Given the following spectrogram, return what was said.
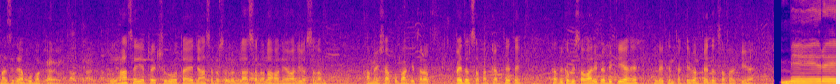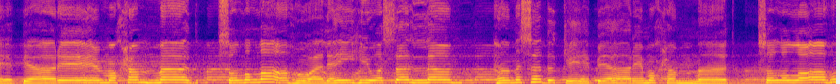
मस्जिद अबू बकर है। तो यहाँ से ये ट्रैक शुरू होता है जहाँ से रसूलुल्लाह सल्ला अलैहि वसल्लम हमेशा कुबा की तरफ़ पैदल सफ़र करते थे। कभी कभी सवारी पे भी किया है, लेकिन तकरीबन पैदल सफ़र किया है। मेरे प्यारे मोहम्मद सल्लल्लाहु अलैहि वसल्लम हम सब के प्यारे मोहम्मद सल्लल्लाहु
